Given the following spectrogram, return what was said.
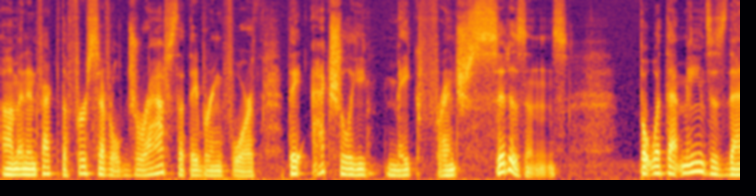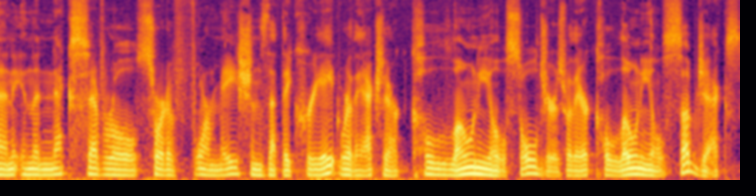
um, and in fact, the first several drafts that they bring forth, they actually make French citizens. But what that means is then in the next several sort of formations that they create, where they actually are colonial soldiers, where they are colonial subjects,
